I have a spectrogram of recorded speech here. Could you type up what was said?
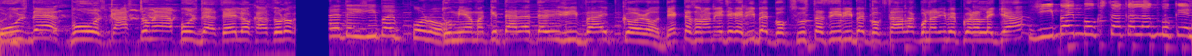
পুষ দেস পুষ কাস্টমে পুষ দেস এইলো খা ছোট। তাড়াতাড়ি রিভাইভ করো। তুমি আমাকে তাড়াতাড়ি রিভাইভ করো। দেখতেছো না আমি এই জায়গায় রিভাইভ বক্স খুঁজতাছি রিভাইভ বক্স তা লাগবো না রিভাইভ করার লাগিয়া? রিভাইভ বক্স টাকা লাগবো কেন?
